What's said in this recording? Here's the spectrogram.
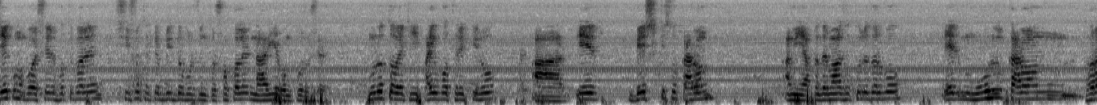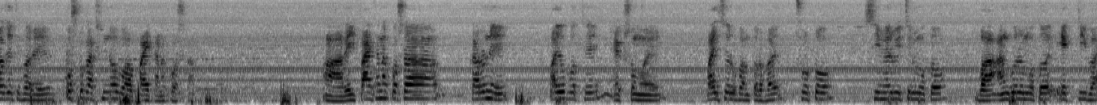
যে কোনো বয়সের হতে পারে শিশু থেকে বৃদ্ধ পর্যন্ত সকলের নারী এবং পুরুষের। মূলত এটি বায়ুপথের একটি রোগ আর এর বেশ কিছু কারণ আমি আপনাদের মাঝে তুলে ধরব। এর মূল কারণ ধরা যেতে পারে কোষ্ঠকাঠিন্য বা পায়খানা কষা। আর এই পায়খানা কষা কারণে বায়ুপথে এক সময় পাইলসে রূপান্তর হয়। ছোট সিমের বিচির মতো বা আঙ্গুরের মতো একটি বা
